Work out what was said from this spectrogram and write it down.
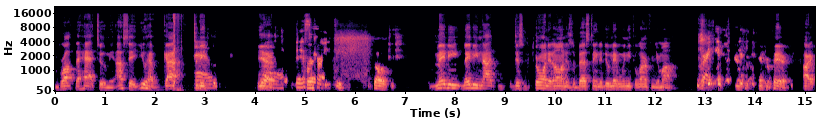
brought the hat to me." I said, "You have got to wow. be." Yeah, wow. that's crazy. So maybe maybe not just throwing it on is the best thing to do. Maybe we need to learn from your mom. Right. and, and prepare. All right.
